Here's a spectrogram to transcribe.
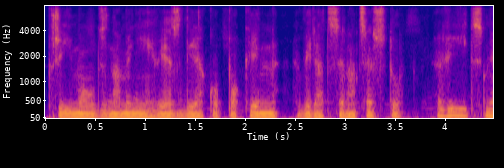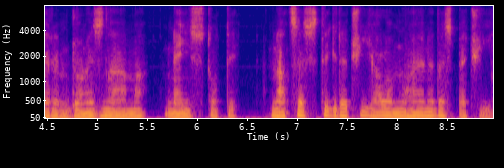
přijmout znamení hvězdy jako pokyn, vydat se na cestu, výjít směrem do neznáma, nejistoty, na cesty, kde číhalo mnohé nebezpečí.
